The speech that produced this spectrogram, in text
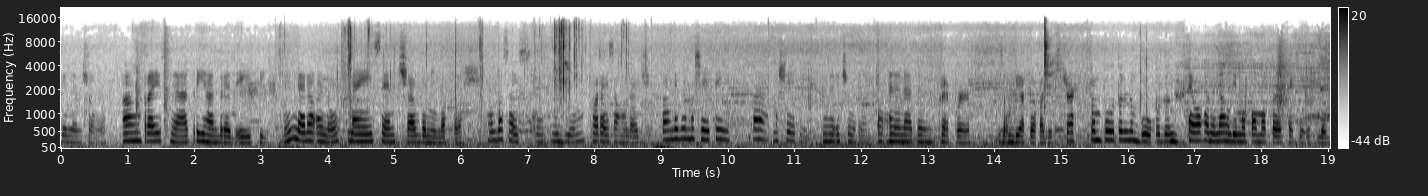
Ganyan siya. Ang price niya, 380. Ay, meron ano, may scent siya, vanilla fresh. Ano ba size ko? Medium? Para isang large. Parang ganyan machete. Pa, machete. Ganyan itsura. Pang ano natin, prepper. Zombie apocalypse. Char. Pamputol ng buko dun. Ewan ko na lang, hindi mo pa ma-perfect yung itlog.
